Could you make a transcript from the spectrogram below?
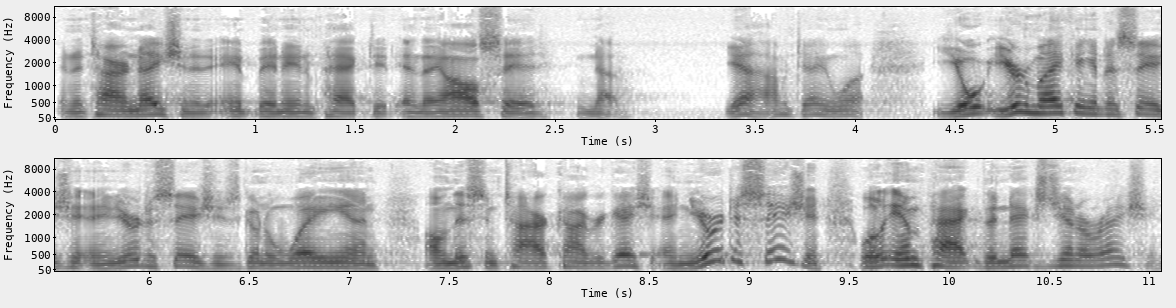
an entire nation had been impacted, and they all said no. Yeah, I'm telling you what. You're, you're making a decision, and your decision is going to weigh in on this entire congregation. And your decision will impact the next generation.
